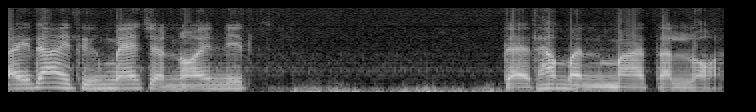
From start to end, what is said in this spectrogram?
รายได้ถึงแม้จะน้อยนิด แต่ถ้ามันมาตลอด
